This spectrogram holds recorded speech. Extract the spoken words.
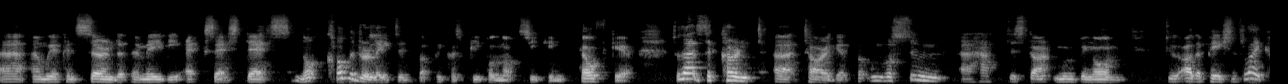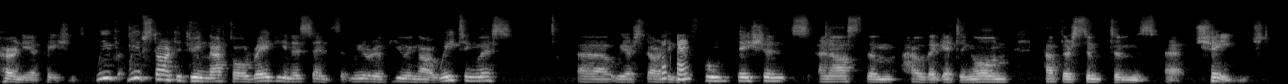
uh, and we are concerned that there may be excess deaths, not COVID related, but because people not seeking healthcare. So that's the current uh, target, but we will soon uh, have to start moving on to other patients, like hernia patients. We've, we've started doing that already in a sense that we're reviewing our waiting list. Uh, we are starting okay. to phone patients and ask them how they're getting on, have their symptoms uh, changed.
